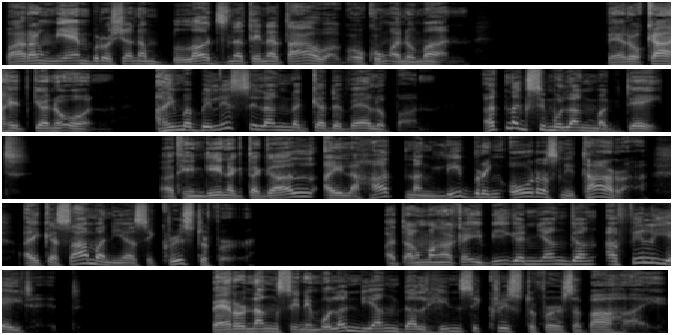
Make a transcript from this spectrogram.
Parang miyembro siya ng Bloods na tinatawag o kung anuman. Pero kahit ganoon, ay mabilis silang nagka-developan at nagsimulang mag-date. At hindi nagtagal ay lahat ng libreng oras ni Tara ay kasama niya si Christopher. At ang mga kaibigan niyang gang affiliated. Pero nang sinimulan niyang dalhin si Christopher sa bahay,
